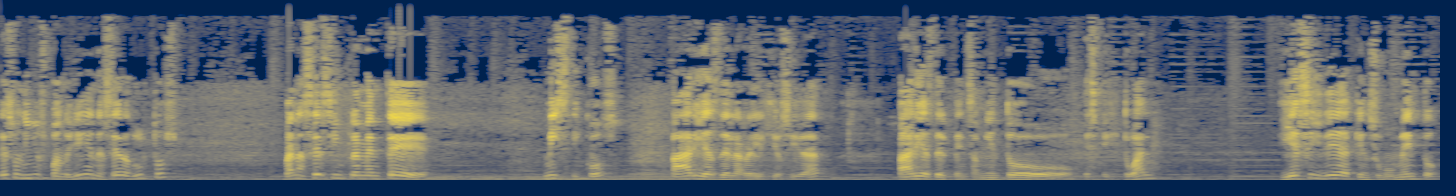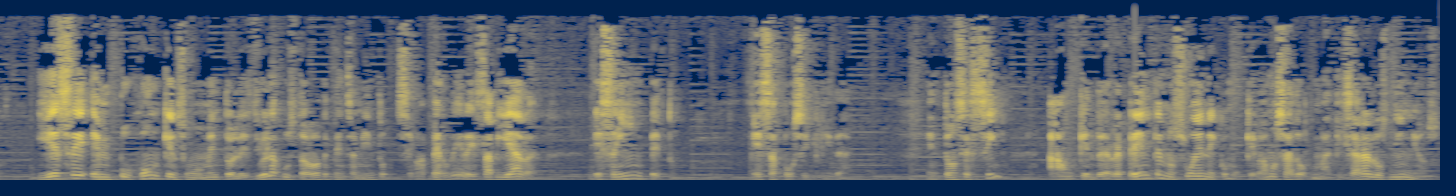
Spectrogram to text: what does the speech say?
esos niños cuando lleguen a ser adultos van a ser simplemente místicos, parias de la religiosidad, parias del pensamiento espiritual. Y esa idea que en su momento y ese empujón que en su momento les dio el ajustador de pensamiento se va a perder, esa viada, ese ímpetu, esa posibilidad. Entonces sí, aunque de repente nos suene como que vamos a dogmatizar a los niños,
